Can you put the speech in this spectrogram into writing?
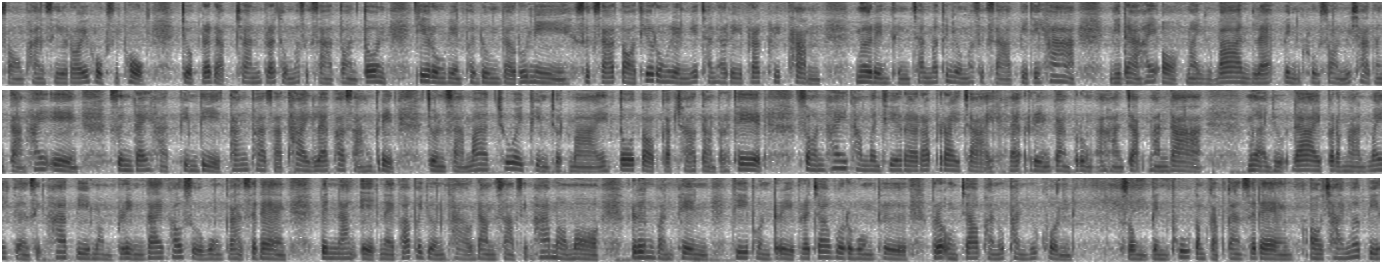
2466 จบระดับชั้นประถมศึกษาตอนต้น ที่โรงเรียนพดุงดารุณี ศึกษาต่อที่โรงเรียนวิชนารีพระคริธรรม เมื่อเรียนถึงชั้นมัธยมศึกษาปีที่ 5 บิดาให้ออกมาอยู่บ้าน และเป็นครูสอนวิชาต่างๆ ให้เอง ซึ่งได้หัดพิมพ์ดีดทั้งภาษาไทยและภาษาอังกฤษ จนสามารถช่วยพิมพ์จดหมาย โต้ตอบกับชาวต่างประเทศ สอนให้ทำบัญชีรายรับรายจ่าย และเรียนการปรุงอาหารจากมารดาเมื่ออายุได้ประมาณไม่เกิน 15 ปีหม่อมปริมได้เข้าสู่วงการแสดง เป็นนางเอกในภาพยนตร์ขาวดำ 35 มม เรื่องวันเพ็ญที่พลตรีพระเจ้าวรวงเธอ พระองค์เจ้าพานุพันยุคน ทรงเป็นผู้กำกับการแสดงออกฉายเมื่อปี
